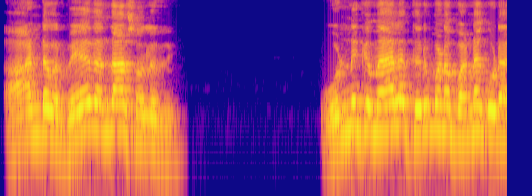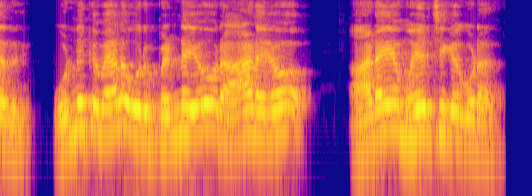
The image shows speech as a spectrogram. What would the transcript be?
ஆண்டவர் வேதம் தான் சொல்லுது. ஒண்ணுக்கு மேல திருமணம் பண்ணக்கூடாது. ஒண்ணுக்கு மேல ஒரு பெண்ணையோ ஒரு ஆணையோ அடைய முயற்சிக்க கூடாது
